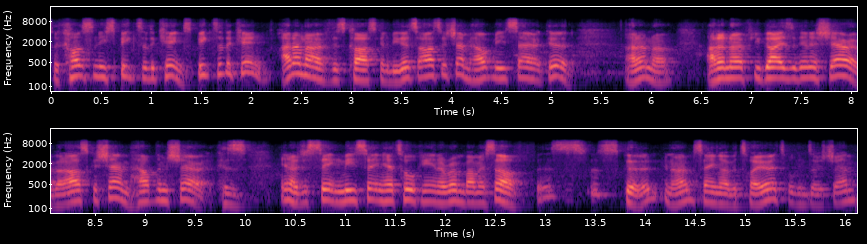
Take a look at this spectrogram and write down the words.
to constantly speak to the king. Speak to the king. I don't know if this class is going to be good, so ask Hashem, help me say it good. I don't know. I don't know if you guys are going to share it, but ask Hashem, help them share it. Because you know, just sitting, me sitting here talking in a room by myself, it's, it's good. You know, I'm saying over Torah, talking to Hashem.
